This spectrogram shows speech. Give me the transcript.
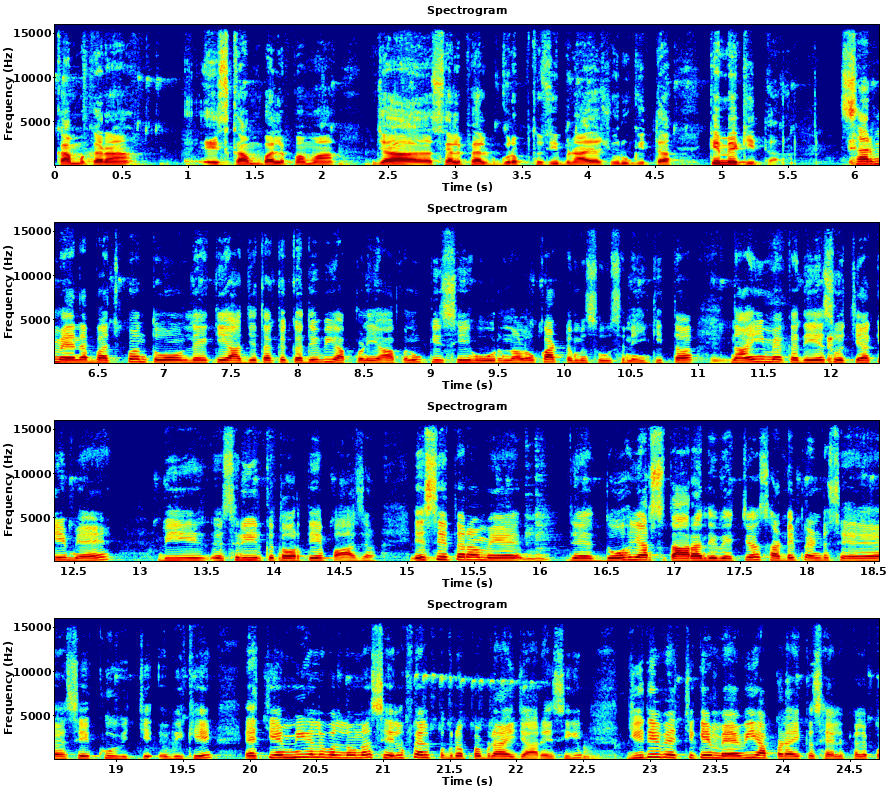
ਕੰਮ ਕਰਾਂ ਇਸ ਕੰਮ ਵੱਲ ਪਵਾਂ ਜਾਂ ਸੈਲਫ ਹੈਲਪ ਗਰੁੱਪ ਤੁਸੀਂ ਬਣਾਇਆ, ਸ਼ੁਰੂ ਕੀਤਾ, ਕਿਵੇਂ ਕੀਤਾ? ਸਰ, ਮੈਂ ਨਾ ਬਚਪਨ ਤੋਂ ਲੈ ਕੇ ਅੱਜ ਤੱਕ ਕਦੇ ਵੀ ਆਪਣੇ ਆਪ ਨੂੰ ਕਿਸੇ ਹੋਰ ਨਾਲੋਂ ਘੱਟ ਮਹਿਸੂਸ ਨਹੀਂ ਕੀਤਾ। ਨਾ ਹੀ ਮੈਂ ਕਦੇ ਇਹ ਸੋਚਿਆ ਕਿ ਮੈਂ ਵੀ ਸਰੀਰਕ ਤੌਰ ਤੇ ਪਾ ਜਾ ਇਸੇ ਤਰ੍ਹਾਂ ਮੈਂ ਅਹ, 2017 ਦੇ ਵਿੱਚ ਸਾਡੇ ਪਿੰਡ ਸੇ- ਸੇਖੂ ਵਿੱਚ ਵਿਖੇ ਐਚਐਮਈਐਲ ਵੱਲੋਂ ਨਾ ਸੈਲਫ ਹੈਲਪ ਗਰੁੱਪ ਬਣਾਏ ਜਾ ਰਹੇ ਸੀਗੇ ਜਿਹਦੇ ਵਿੱਚ ਕਿ ਮੈਂ ਵੀ ਆਪਣਾ ਇੱਕ ਸੈਲਫ ਹੈਲਪ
